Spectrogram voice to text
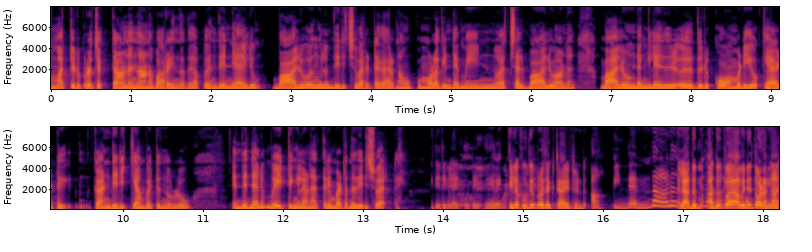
മറ്റൊരു പ്രൊജക്റ്റാണെന്നാണ് പറയുന്നത്. അപ്പോൾ എന്ത് തന്നെയായാലും ബാലു എങ്കിലും തിരിച്ചു വരട്ടെ. കാരണം ഉപ്പുമുളകിന്റെ മെയിൻ എന്ന് വെച്ചാൽ ബാലു ആണ്. ബാലു ഉണ്ടെങ്കിൽ ഇതൊരു കോമഡി ഒക്കെ ആയിട്ട് കണ്ടിരിക്കാൻ പറ്റുന്നുള്ളൂ. എന്തിനാലും വെയിറ്റിങ്ങിലാണ് എത്രയും പെട്ടെന്ന് തിരിച്ചു വരട്ടെ. സീരിയലുകളായിക്കോട്ടെ വേറെ ഇല്ല പുതിയ പ്രോജക്റ്റ് ആയിട്ടുണ്ട് ആ പിന്നെ എന്താണ് അല്ല അത് അതിപ്പോ അവർ തുടങ്ങാൻ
